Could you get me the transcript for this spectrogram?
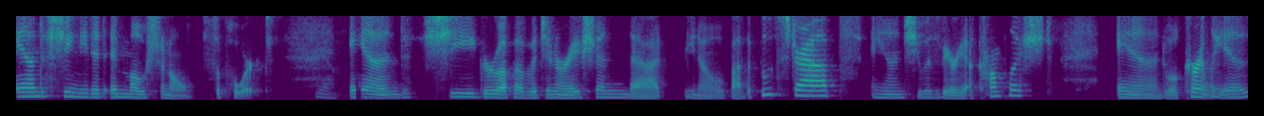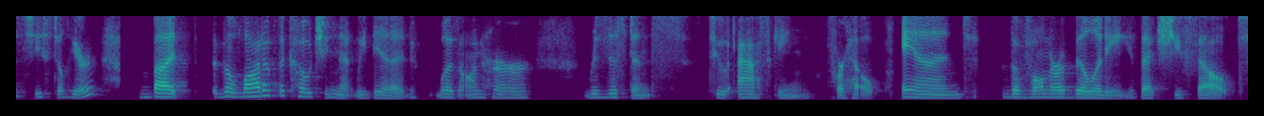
and she needed emotional support. Yeah. And she grew up of a generation that, you know, by the bootstraps, and she was very accomplished and well, currently is. She's still here. But the lot of the coaching that we did was on her resistance to asking for help and the vulnerability that she felt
